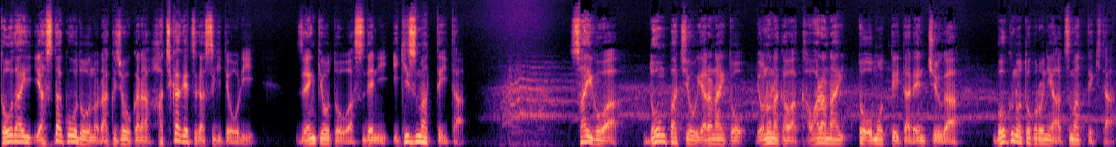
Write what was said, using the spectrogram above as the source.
東大安田講堂の落城から8ヶ月が過ぎており、全教頭はすでに行き詰まっていた。最後はドンパチをやらないと世の中は変わらないと思っていた連中が僕のところに集まってきた。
